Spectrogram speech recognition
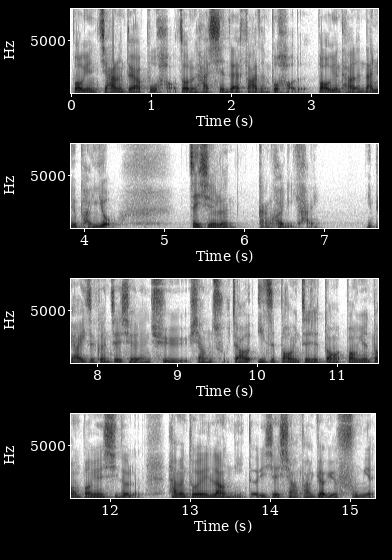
抱怨家人对他不好，造成他现在发展不好的，抱怨他的男女朋友，这些人赶快离开。你不要一直跟这些人去相处，只要一直抱怨这些东抱怨东抱怨西的人，他们都会让你的一些想法越来越负面，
